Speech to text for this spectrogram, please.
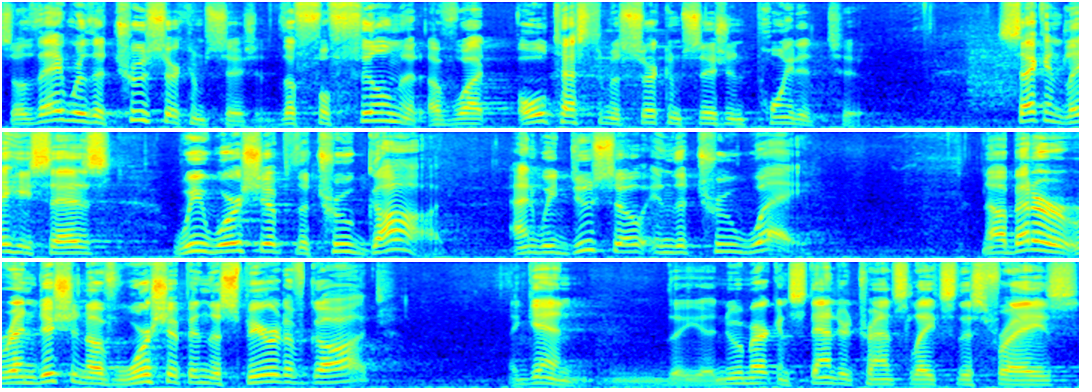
So they were the true circumcision, the fulfillment of what Old Testament circumcision pointed to. Secondly, he says, we worship the true God and we do so in the true way. Now a better rendition of worship in the Spirit of God, again, the uh, New American Standard translates this phrase,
